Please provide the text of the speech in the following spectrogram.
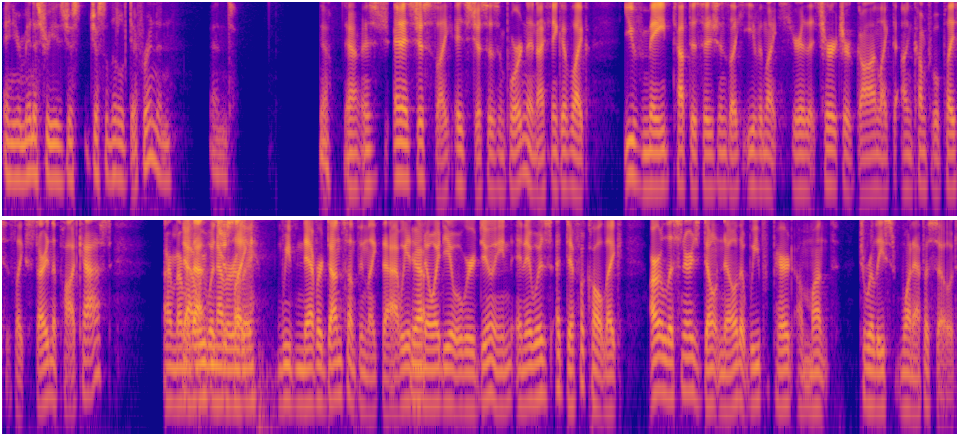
and your ministry is just just a little different, and and Yeah, and it's and it's just like it's just as important. And I think of like you've made tough decisions, like even like here at the church or gone like to uncomfortable places. Like starting the podcast, I remember Yeah, that was just really- like we've never done something like that. We had Yeah. no idea what we were doing, and it was a difficult. Like our listeners don't know that we prepared a month to release one episode.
